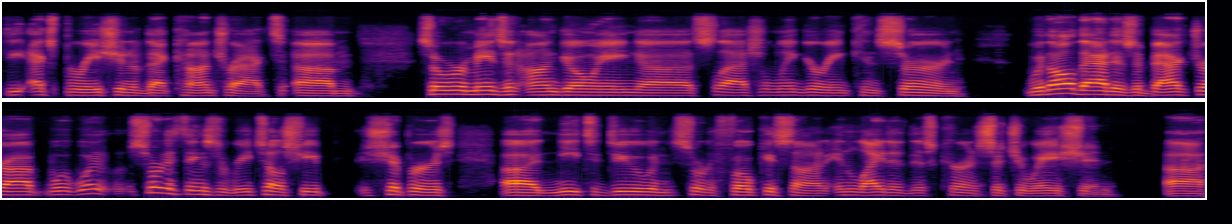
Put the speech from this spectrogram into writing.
the expiration of that contract. Um, so it remains an ongoing uh, slash lingering concern. With all that as a backdrop, what, what sort of things the retail sheep shippers uh, need to do and sort of focus on in light of this current situation? Uh,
